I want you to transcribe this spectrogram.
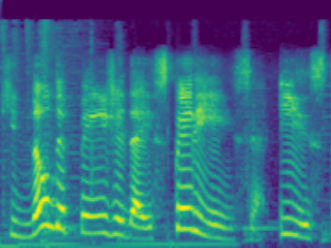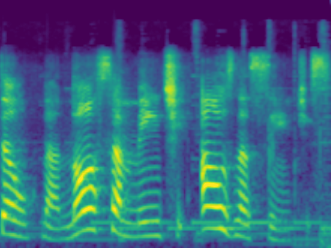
que não dependem da experiência e estão na nossa mente aos nascentes.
